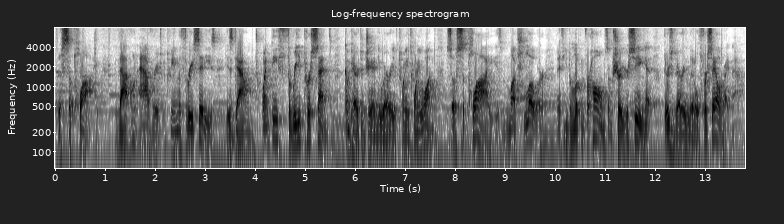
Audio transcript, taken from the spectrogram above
the supply. That on average between the three cities is down 23% compared to January of 2021. So supply is much lower. And if you've been looking for homes, I'm sure you're seeing it, there's very little for sale right now.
